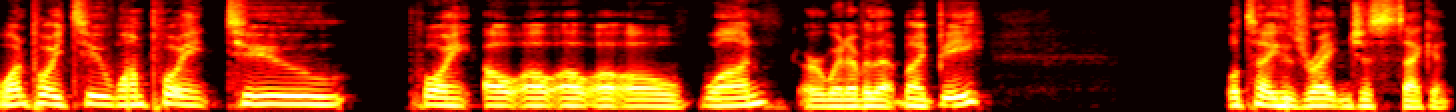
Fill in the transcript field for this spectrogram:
1.2, 1.2. Point oh oh oh oh oh one or whatever that might be. We'll tell you who's right in just a second.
